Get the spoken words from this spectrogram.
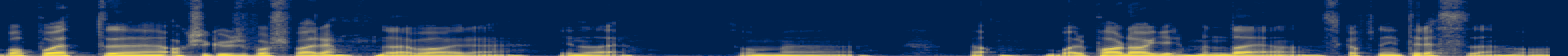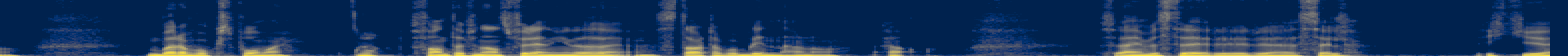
Var på et uh, aksjekurs i Forsvaret da jeg var uh, inne der. Som uh, ja, bare et par dager, men da jeg skapte en interesse og bare vokste vokst på meg. Ja. Så fant jeg Finansforeningen, det starta på Blindern og ja. Så jeg investerer selv. Ikke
